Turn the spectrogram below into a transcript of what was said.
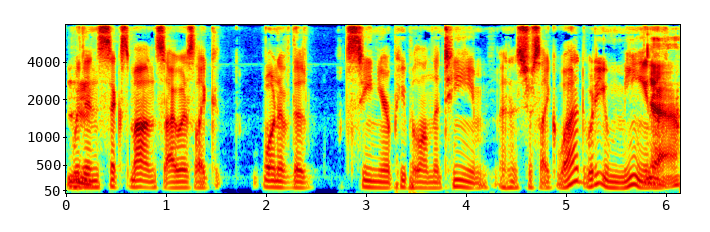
Mm-hmm. within six months, I was like one of the senior people on the team, and it's just like, what? What do you mean? Yeah.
